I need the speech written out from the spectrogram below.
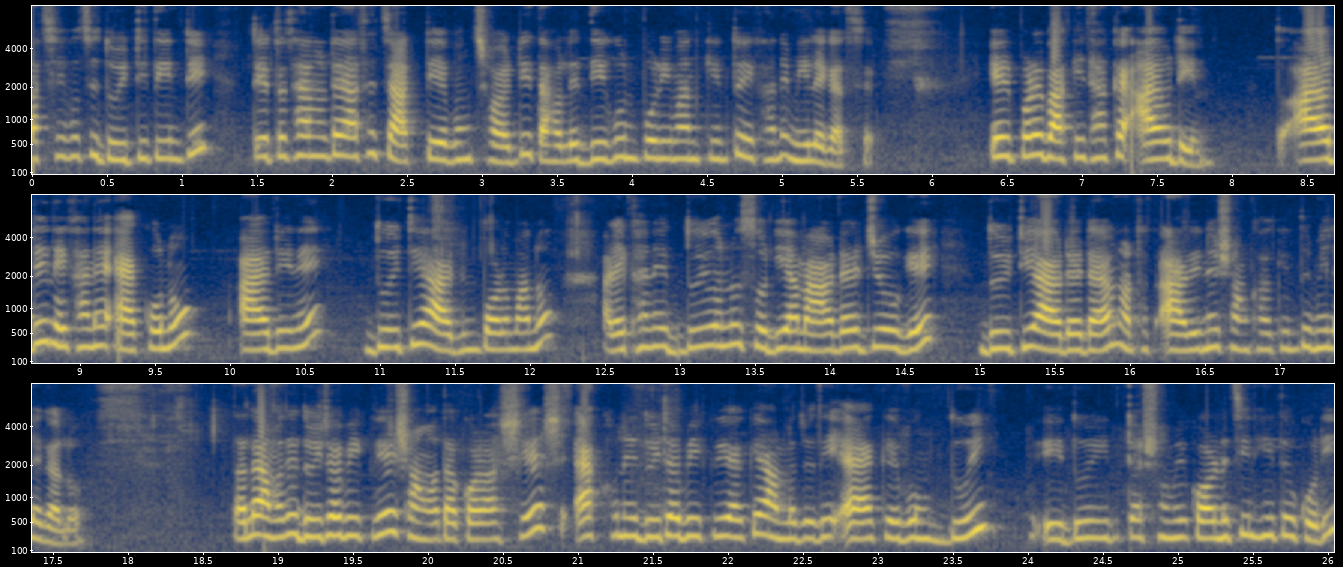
আছে হচ্ছে দুইটি, তিনটি, টেট্রাথায়নেটে আছে চারটি এবং ছয়টি। তাহলে দ্বিগুণ পরিমাণ কিন্তু এখানে মিলে গেছে। এরপরে বাকি থাকে আয়োডিন। তো আয়োডিন এখানে এক অণু, আয়োডিনে দুইটি আয়োডিন পরমাণু। আর এখানে দুই অণু সোডিয়াম আয়োডাইড যোগে দুইটি আয়োডাইড আয়ন, অর্থাৎ আয়োডিনের সংখ্যা কিন্তু মিলে গেল। তাহলে আমাদের দুইটা বিক্রিয়া সমতা করা শেষ। এখন এই দুইটা বিক্রিয়াকে আমরা যদি এক এবং দুই, এই দুইটা সমীকরণে চিহ্নিত করি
